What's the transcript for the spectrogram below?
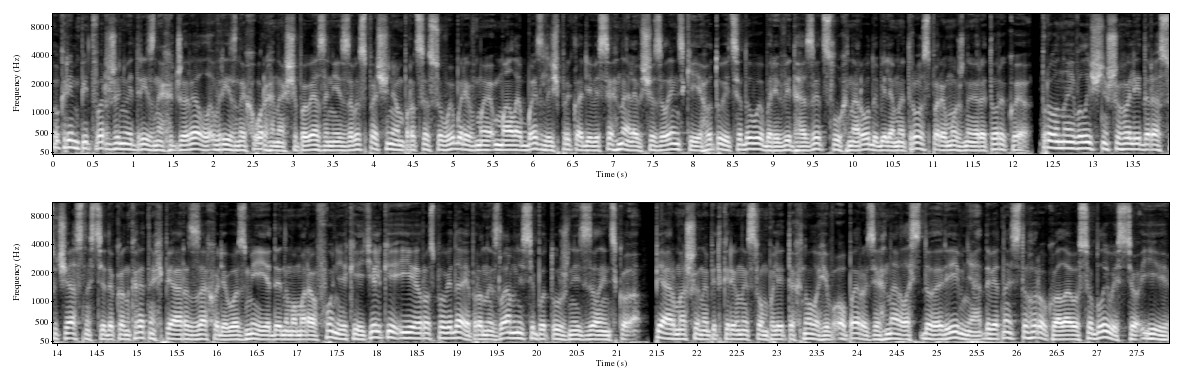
Окрім підтверджень від різних джерел в різних органах, що пов'язані з забезпеченням процесу виборів, ми мали безліч прикладів і сигналів, що Зеленський готується до виборів від газет Слух народу біля метро з переможною риторикою про найвеличнішого лідера сучасності до конкретних піар-заходів у змі єдиному марафоні, який тільки і розповідає про незламність і потужність Зеленського. Піар-машина під керівництвом політтехнологів ОП розігналась до рівня 19-го року, але особливістю і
